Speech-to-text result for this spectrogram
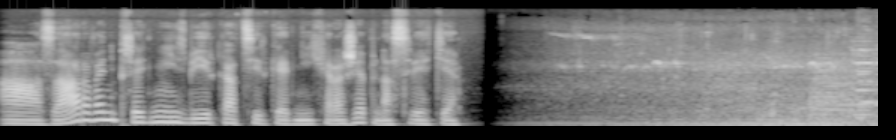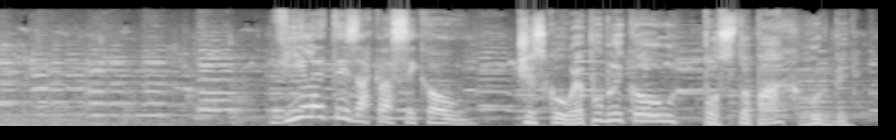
a zároveň přední sbírka církevních ražeb na světě. Výlety za klasikou. Českou republikou po stopách hudby.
